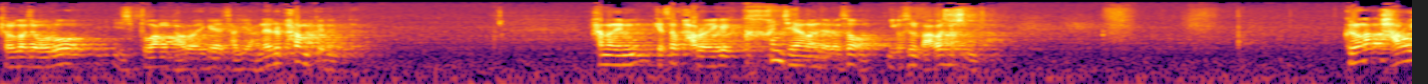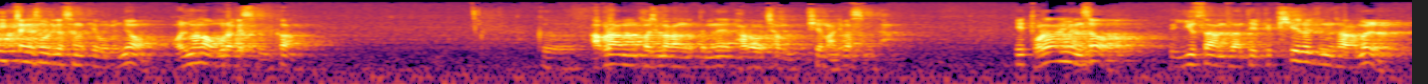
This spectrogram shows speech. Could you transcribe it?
결과적으로 이집트 왕 바로에게 자기 아내를 팔아먹게 됩니다. 하나님께서 바로에게 큰 재앙을 내려서 이것을 막아주십니다. 그러나 바로 입장에서 우리가 생각해 보면요, 얼마나 억울하겠습니까? 그 아브라함 거짓말하는 것 때문에 바로 참 피해 많이 받습니다. 이 돌아다니면서 그 이웃 사람들한테 이렇게 피해를 주는 사람을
